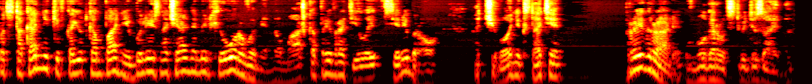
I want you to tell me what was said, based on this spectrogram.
Подстаканники в кают-компании были изначально мельхиоровыми, но Машка превратила их в серебро, отчего они, кстати, проиграли в благородстве дизайна.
